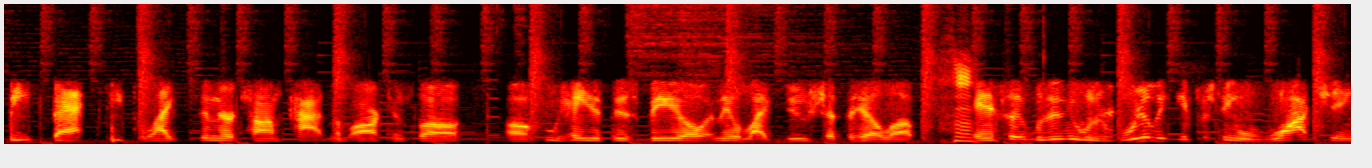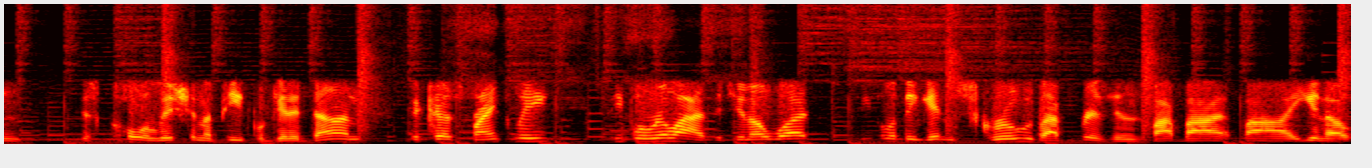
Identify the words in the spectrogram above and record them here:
beat back people like Senator Tom Cotton of Arkansas, uh, who hated this bill, and they were like, "Dude, shut the hell up." and so it was it was really interesting watching this coalition of people get it done because, frankly, people realize that you know what people have been getting screwed by prisons by by by you know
